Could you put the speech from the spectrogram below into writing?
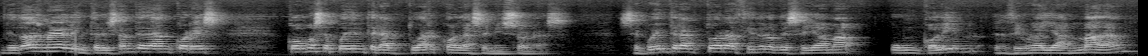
De todas maneras, lo interesante de Anchor es cómo se puede interactuar con las emisoras. Se puede interactuar haciendo lo que se llama un colín, es decir, una llamada,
